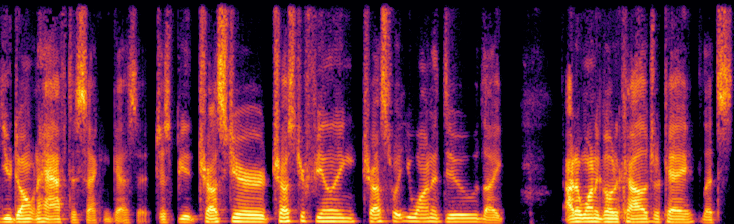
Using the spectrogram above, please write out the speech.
you don't have to second guess it just be trust your trust your feeling trust what you want to do like i don't want to go to college okay let's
